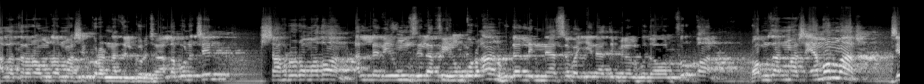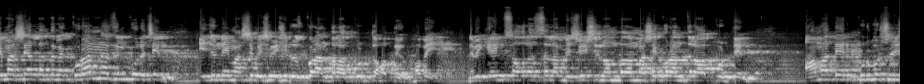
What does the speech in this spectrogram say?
আল্লাহ তালা রমজান মাসে কোরআন নাজিল করেছেন। আল্লাহ বলেছেন, শাহরু রমাদান আল্লাহ উনজিলা ফীহিল কুরআন হুদাল লিন-নাসি ওয়া বায়িনাতিন মিনাল হুদা ওয়াল ফুরকান। রমজান মাস এমন মাস, যে মাসে আল্লাহ তাআলা কোরআন নাজিল করেছেন এই জন্য এই মাসে বেশি বেশি রোজ কোরআন তেলাওয়াত করতে হবে। হবে নবী করিম আলাইহি সাল্লাম বেশি বেশি রমজান মাসে কোরআন তেলাওয়াত করতেন। আমাদের পূর্বসূরি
